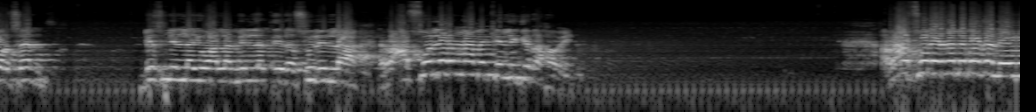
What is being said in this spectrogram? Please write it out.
করছেন? বিসমিল্লাহি ওয়ালা মিল্লাতি রাসূলিল্লাহ, রাসূলের নামে কে লিখে রাহা হয় রাসূলের নামে বাজার এই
